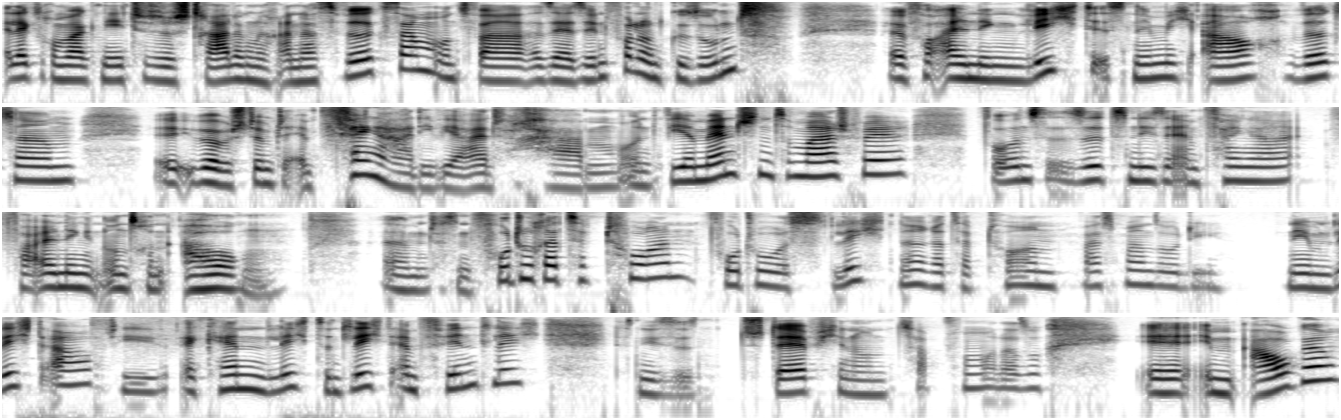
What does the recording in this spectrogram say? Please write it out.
elektromagnetische Strahlung noch anders wirksam und zwar sehr sinnvoll und gesund. Äh, vor allen Dingen Licht ist nämlich auch wirksam äh, über bestimmte Empfänger, die wir einfach haben. Und wir Menschen zum Beispiel, für uns sitzen diese Empfänger vor allen Dingen in unseren Augen. Ähm, das sind Fotorezeptoren. Foto ist Licht, ne? Rezeptoren, weiß man so, die nehmen Licht auf, die erkennen Licht, sind lichtempfindlich. Das sind diese Stäbchen und Zapfen oder so äh, im Auge.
